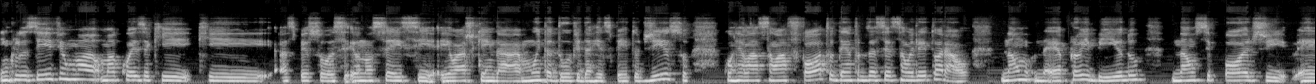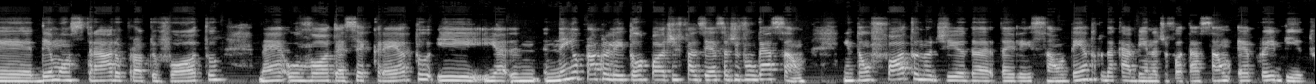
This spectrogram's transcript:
inclusive, uma, uma coisa que, que as pessoas, eu não sei se, eu acho que ainda há muita dúvida a respeito disso, com relação à foto dentro da sessão eleitoral. Não é proibido, não se pode é, demonstrar o próprio voto, né? O voto é secreto e, e a, nem o próprio eleitor pode fazer essa divulgação. Então, foto no dia da, da eleição dentro da cabina de votação é proibido,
